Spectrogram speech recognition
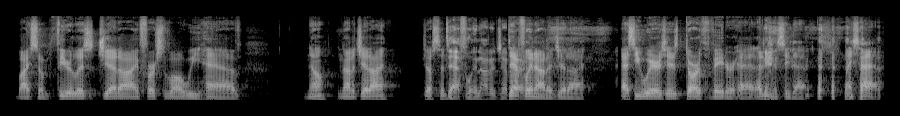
by some fearless Jedi. First of all, we have no, not a Jedi, Justin. Definitely not a Jedi. Definitely not a Jedi. As he wears his Darth Vader hat. I didn't even see that. nice hat.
